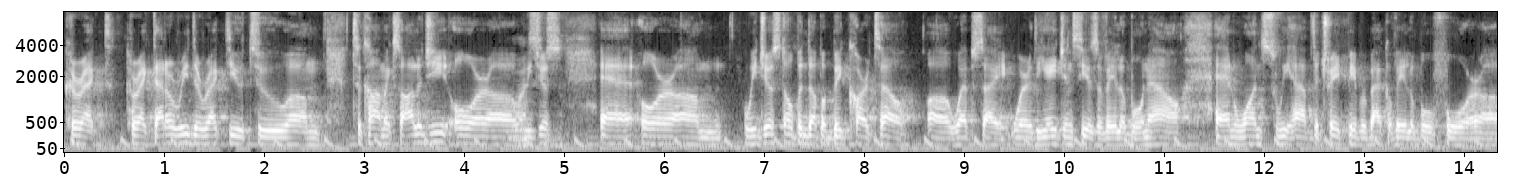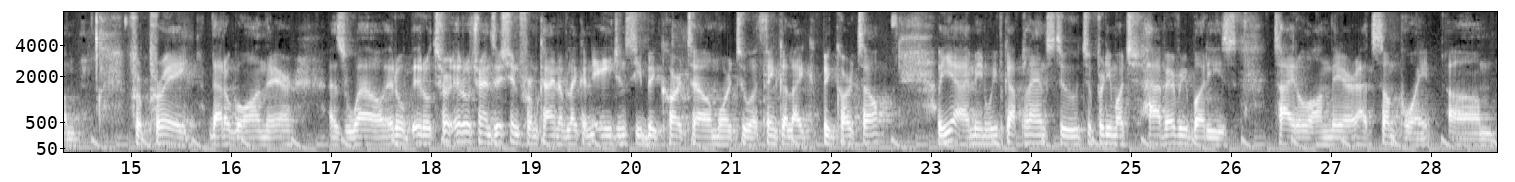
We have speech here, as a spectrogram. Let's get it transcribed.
Correct, correct. That'll redirect you to um, to Comixology, or uh, we see. just uh, or um, we just opened up a big cartel uh, website where the agency is available now. And once we have the trade paperback available for um, for Prey, that'll go on there as well. It'll it'll tur- it'll transition from kind of like an agency big cartel more to a think alike big cartel. But yeah, I mean we've got plans to to pretty much have everybody's title on there at some point. Um,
